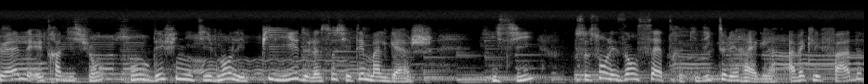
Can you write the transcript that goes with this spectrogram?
et traditions sont définitivement les piliers de la société malgache. Ici, ce sont les ancêtres qui dictent les règles, avec les fades,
